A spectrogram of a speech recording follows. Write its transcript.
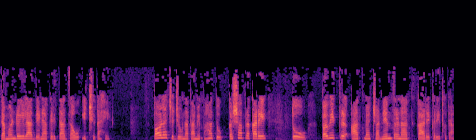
त्या मंडळीला देण्याकरिता जाऊ इच्छित आहे. पावलाच्या जीवनात आम्ही पाहतो कशा प्रकारे तो पवित्र आत्म्याच्या नियंत्रणात कार्य करीत होता.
